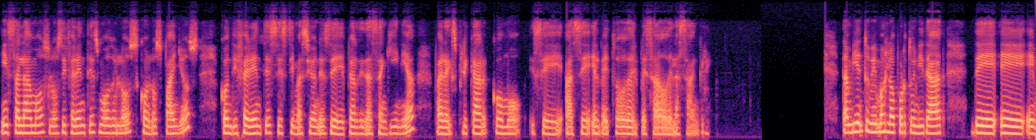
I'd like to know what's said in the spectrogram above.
instalamos los diferentes módulos con los paños, con diferentes estimaciones de pérdida sanguínea para explicar cómo se hace el método del pesado de la sangre. También tuvimos la oportunidad de eh, eh,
